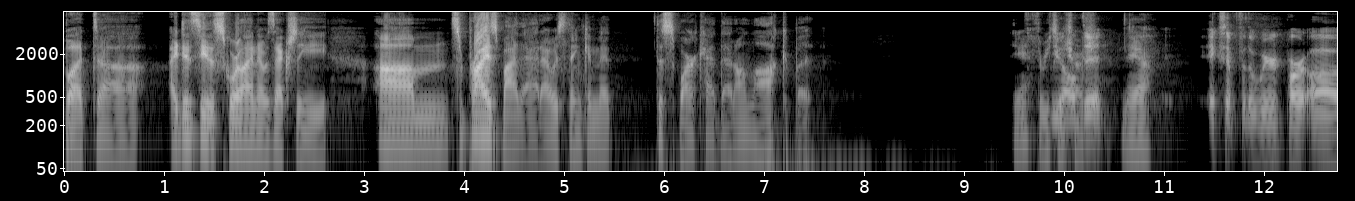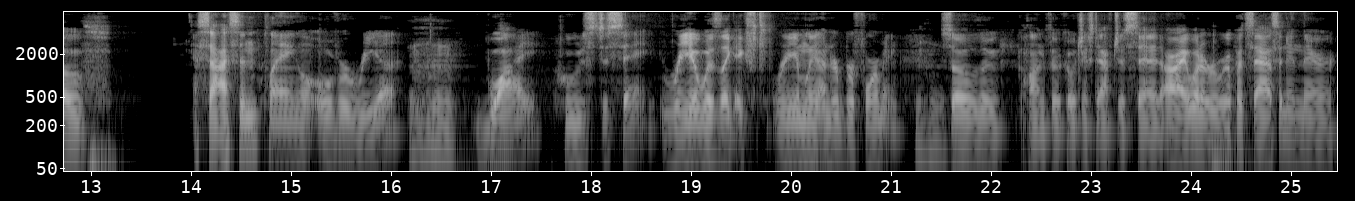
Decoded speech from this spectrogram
But uh, I did see the scoreline. I was actually um, surprised by that. I was thinking that the Spark had that on lock, but yeah, three two. We all charge. did. Yeah. Except for the weird part of Assassin playing over Rhea. Mm-hmm. Why? Who's to say? Rhea was like extremely underperforming. Mhm. So the Hangzhou coaching staff just said, "All right, whatever. We're gonna put Assassin in there.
